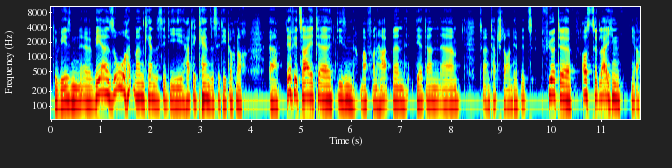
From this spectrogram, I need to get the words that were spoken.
gewesen äh, wäre. So hat man Kansas City, hatte Kansas City doch noch äh, sehr viel Zeit, äh, diesen Muff von Hartman, der dann äh, zu einem Touchdown der Blitz führte, auszugleichen. Ja,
